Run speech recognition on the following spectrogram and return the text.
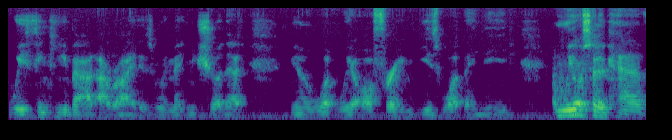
we're thinking about our riders and we're making sure that you know what we're offering is what they need. And we also have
